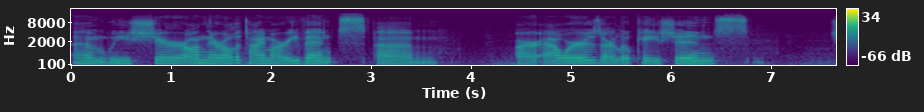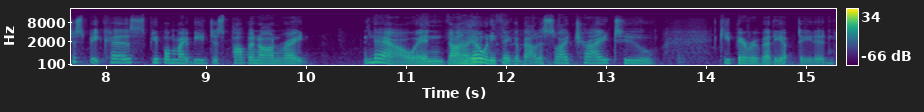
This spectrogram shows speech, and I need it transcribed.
Um, we share on there all the time our events, um, our hours, our locations, just because people might be just popping on right now and not Right. know anything about us. So I try to keep everybody updated.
